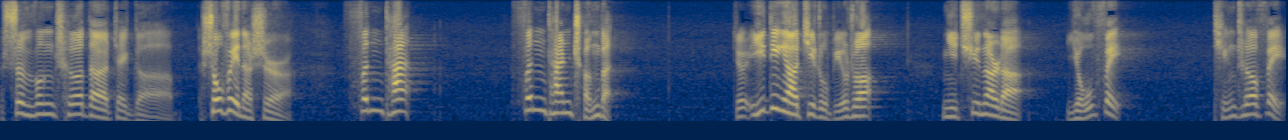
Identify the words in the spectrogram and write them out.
顺风车的这个收费呢是分摊，分摊成本。就一定要记住，比如说，你去那儿的油费、停车费、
